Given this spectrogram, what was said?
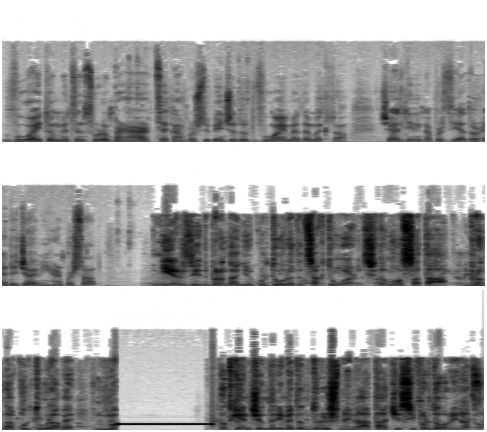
vuajtëm me censurën paraardhëse, kam përshtypjen që do të vuajmë edhe me këtë, që Altini ka përzgjedhur. E dëgjojmë një herë për sot? Njerëzit brenda një kulture të caktuar, sidomos ata brenda kulturave më do të kenë qëndrime të ndryshme nga ata që s'i përdorin ato.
